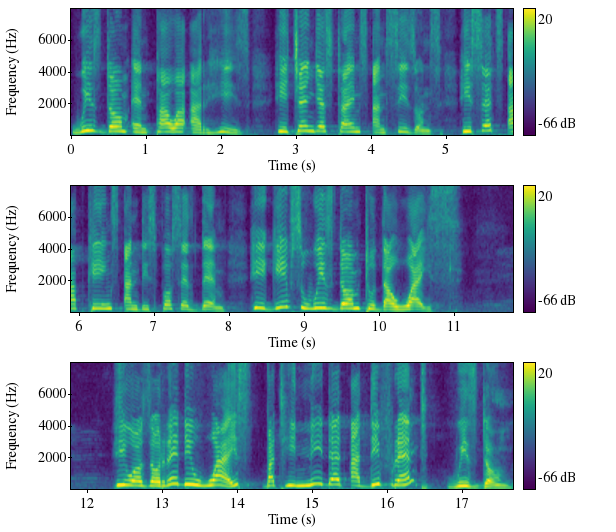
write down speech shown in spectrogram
Wisdom and power are his. He changes times and seasons. He sets up kings and disposes them. He gives wisdom to the wise. He was already wise, but he needed a different wisdom.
